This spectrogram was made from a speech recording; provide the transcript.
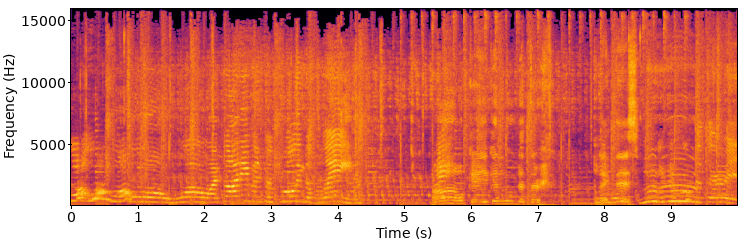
Whoa, whoa, whoa, whoa, whoa! I'm not even controlling the plane. Oh, ah, okay. You can move the turret. Like move- this. You can move the turret.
